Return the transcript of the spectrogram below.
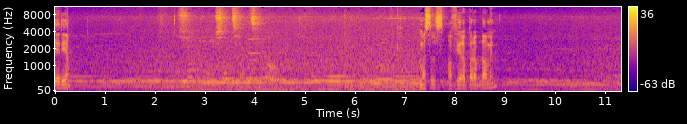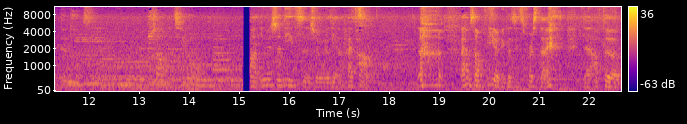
area? Muscles of your upper abdomen? Uh, I have some fear because it's first time. yeah, after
